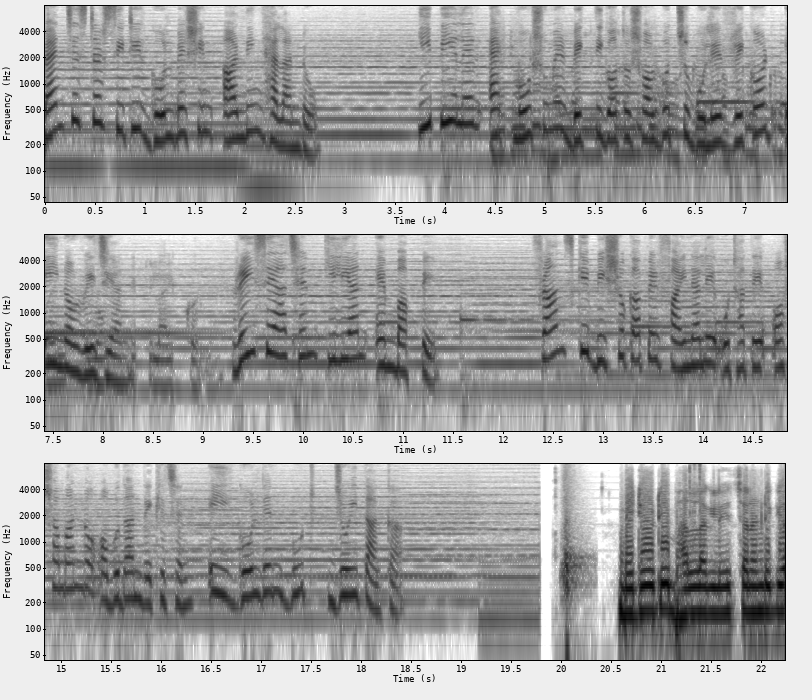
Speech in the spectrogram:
ম্যানচেস্টার সিটির গোল মেশিন আর্লিং হ্যালান্ডো ইপিএল এর এক মৌসুমের ব্যক্তিগত সর্বোচ্চ গোলের রেকর্ড এই নরওয়েজিয়ান। রেইসে আছেন কিলিয়ান এমবাপ্পে। ফ্রান্সকে বিশ্বকাপের ফাইনালে ওঠাতে অসামান্য অবদান রেখেছেন এই গোল্ডেন বুট জয়ী তারকা। ভিডিওটি ভালো লাগলে চ্যানেলটিকে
